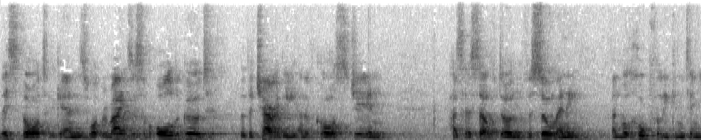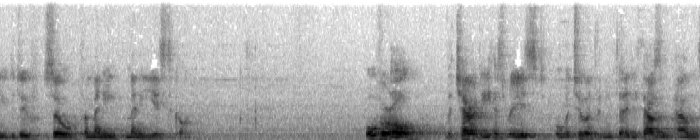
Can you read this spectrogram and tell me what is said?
This thought, again, is what reminds us of all the good that the charity and, of course, Jane has herself done for so many and will hopefully continue to do so for many, many years to come. Overall, the charity has raised over £230,000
